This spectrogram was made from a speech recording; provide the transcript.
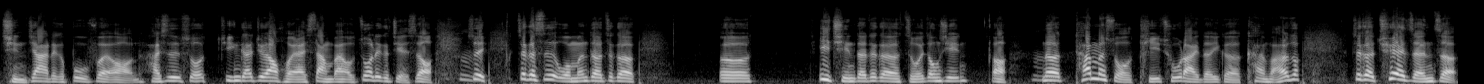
请假这个部分哦，还是说应该就要回来上班？我做了一个解释哦，所以这个是我们的这个呃。疫情的这个指挥中心哦，那他们所提出来的一个看法，他说，这个确诊者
